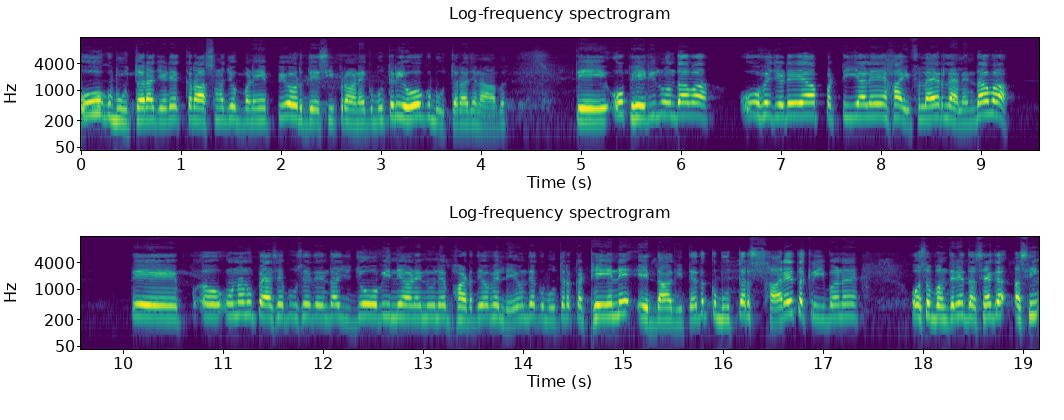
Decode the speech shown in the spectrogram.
ਉਹ ਕਬੂਤਰ ਆ ਜਿਹੜੇ ਕਰਾਸਾਂ ਜੋ ਬਣੇ ਪਿਓਰ ਦੇਸੀ ਪੁਰਾਣੇ ਕਬੂਤਰ ਉਹ ਕਬੂਤਰ ਆ ਜਨਾਬ। ਤੇ ਉਹ ਫੇਰ ਹੀ ਲਾਉਂਦਾ ਵਾ। ਉਹ ਜਿਹੜੇ ਆ ਪੱਟੀ ਵਾਲੇ ਹਾਈ ਫਲਾਇਰ ਲੈ ਲੈਂਦਾ ਵਾ। ਤੇ ਉਹਨਾਂ ਨੂੰ ਪੈਸੇ ਪੂਸੇ ਦਿੰਦਾ ਜੋ ਵੀ ਨਿਆਣੇ ਨੂੰ ਨੇ ਫੜਦੇ ਉਹ ਫਿਰ ਲੈ ਹੁੰਦੇ ਕਬੂਤਰ ਇਕੱਠੇ ਇਹਨੇ ਇਦਾਂ ਕੀਤੇ ਤੇ ਕਬੂਤਰ ਸਾਰੇ ਤਕਰੀਬਨ ਉਸ ਬੰਦੇ ਨੇ ਦੱਸਿਆ ਕਿ ਅਸੀਂ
